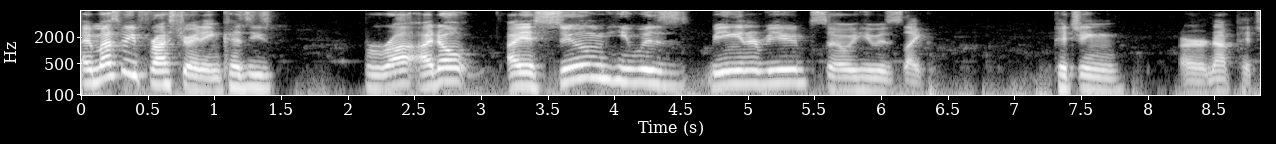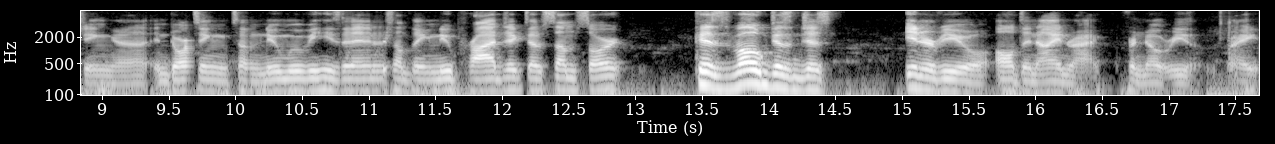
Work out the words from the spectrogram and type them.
It must be frustrating because he's. I don't. I assume he was being interviewed, so he was like pitching or not pitching, uh, endorsing some new movie he's in or something, new project of some sort. Because Vogue doesn't just interview Alden Ehrenreich for no reason, right?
